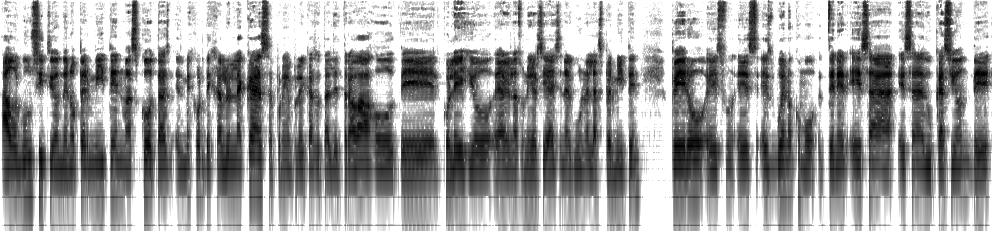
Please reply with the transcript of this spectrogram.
a algún sitio donde no permiten mascotas, es mejor dejarlo en la casa. Por ejemplo, el caso tal del trabajo, del colegio, en las universidades, en algunas las permiten, pero es, es, es bueno como tener esa, esa educación de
